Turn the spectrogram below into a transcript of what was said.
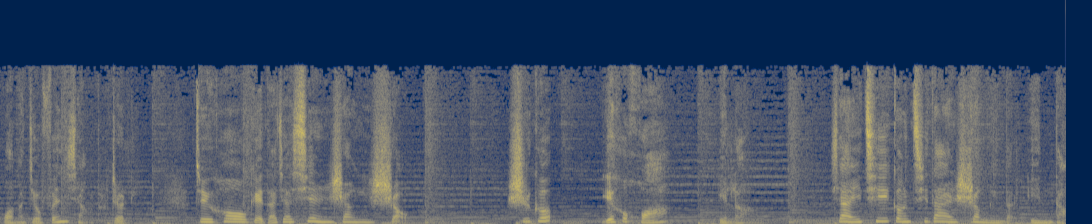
我们就分享到这里。最后，给大家献上一首诗歌《耶和华以乐》。下一期更期待圣灵的引导。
